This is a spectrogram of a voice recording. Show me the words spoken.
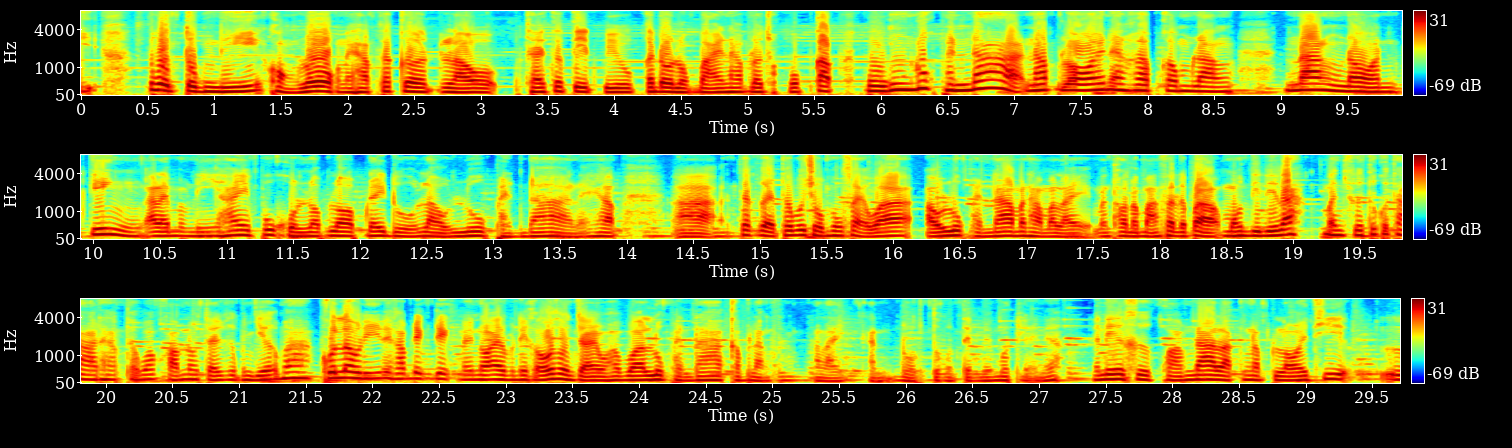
ส่วนตรงนี้ของโลกนะครับ ถ้าเกิดเรา ใช้สตรีทวิวกระโดดลงไปนะครับ เราจะพบกับฝูงลูกเพนด้านับร้อยนะครับกำลังนั่งนอนกิ้ง อะไรแบบนี้ให้ผู้คนรอบๆ ได้ดูเหล่าลูกแพนด้านะครับอ่าถ้าเกิดท่านผู้ชมสงสัยว่าเอาลูกแพนด้ามาทำอะไร มันทรมานสัตว์หรือเปล่ามองดีๆนะมันคือตุ๊กตานะครับแต่ว่าความนอกใจคือมันเยอะมาก คนเหล่านี้นะครับเด็กๆน้อยๆวันนี้เขาก็สนใจว่าครับว่าลูกแพนด้ากำลังอะไรกันรวมตัวกันเต็มไปหมดเลยเนี่ยอันนี้ก็คือความน่ารักนับร้อยที่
